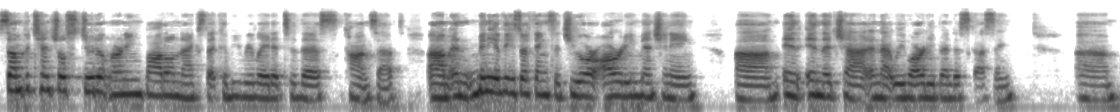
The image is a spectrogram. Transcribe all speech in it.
some potential student learning bottlenecks that could be related to this concept. Um, and many of these are things that you are already mentioning um, in, in the chat and that we've already been discussing. Um,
